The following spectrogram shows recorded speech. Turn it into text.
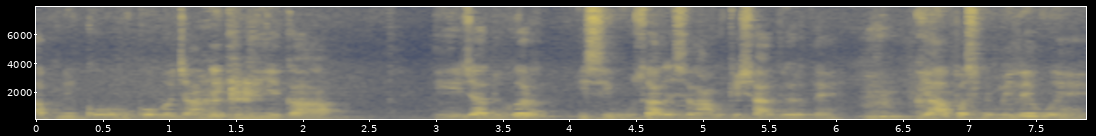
अपनी कौम को बचाने के लिए कहा कि ये जादूगर इसी मूसा सलाम के शागिर्द हैं, ये आपस में मिले हुए हैं,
